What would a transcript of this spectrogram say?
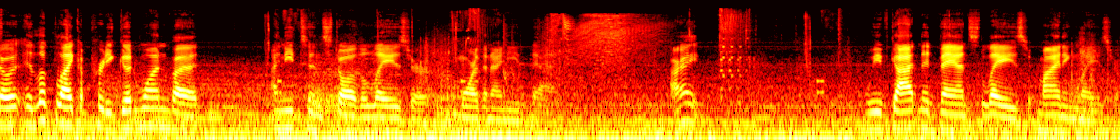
So it looked like a pretty good one, but I need to install the laser more than I need that. All right. We've got an advanced laser, mining laser.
